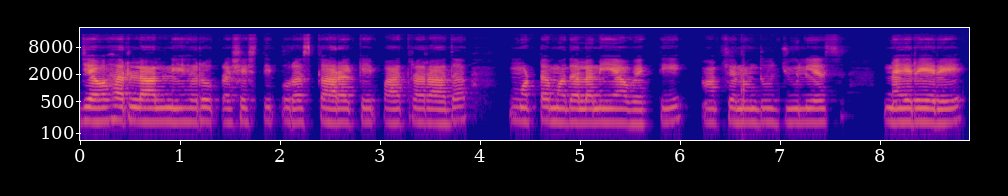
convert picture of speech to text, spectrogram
ಜವಾಹರ್ಲಾಲ್ ನೆಹರು ಪ್ರಶಸ್ತಿ ಪುರಸ್ಕಾರಕ್ಕೆ ಪಾತ್ರರಾದ ಮೊಟ್ಟ ಮೊದಲನೆಯ ವ್ಯಕ್ತಿ. ಆಪ್ಷನ್ ಒಂದು, ಜೂಲಿಯಸ್ ನೈರೆರೆ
